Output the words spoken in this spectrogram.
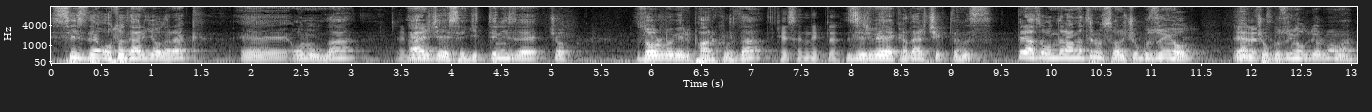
Siz de Oto Dergi olarak e, onunla bir- Erciyes'e gittiniz ve çok zorlu bir parkurda Kesinlikle. zirveye kadar çıktınız. Biraz onları anlatır mısın bana? Çok uzun yol. Yani Evet. çok uzun yol diyorum ama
